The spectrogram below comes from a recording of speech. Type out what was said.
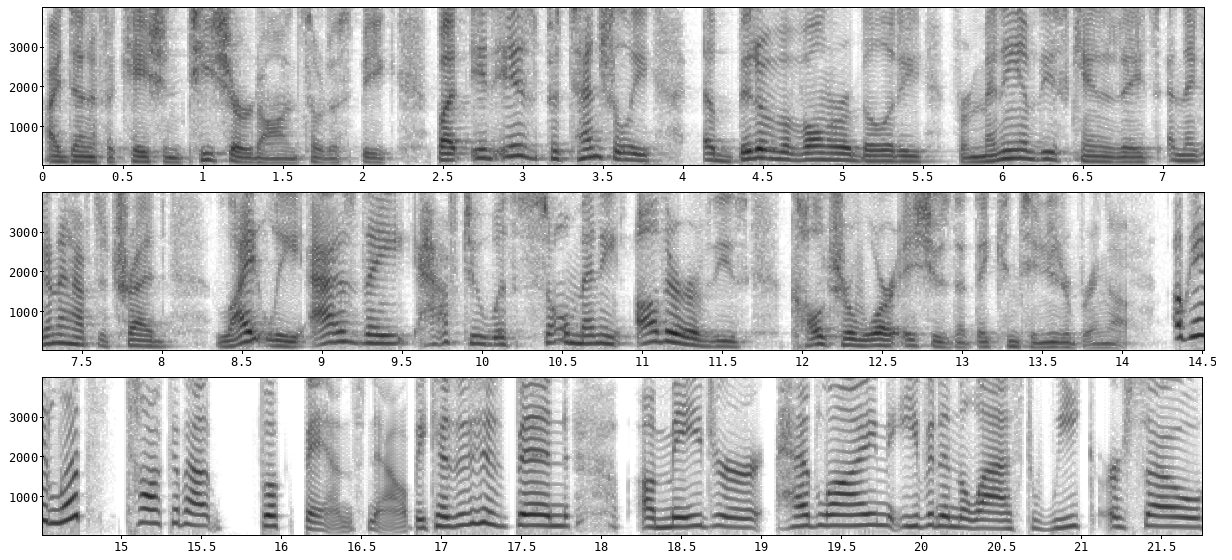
identification t shirt on, so to speak. But it is potentially a bit of a vulnerability for many of these candidates. And they're going to have to tread lightly as they have to with so many other of these culture war issues that they continue to bring up. Okay, let's talk about book bans now because it has been a major headline even in the last week or so.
